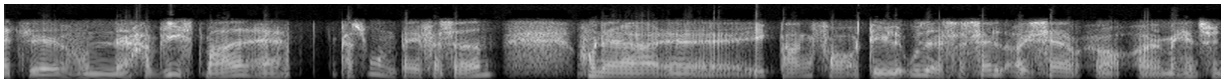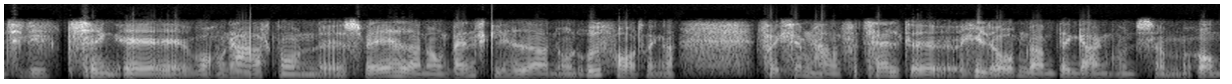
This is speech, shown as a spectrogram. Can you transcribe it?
at øh, hun har vist meget af personen bag facaden. Hun er øh, ikke bange for at dele ud af sig selv, og især med hensyn til de ting, øh, hvor hun har haft nogle øh, svagheder, nogle vanskeligheder og nogle udfordringer. For eksempel har hun fortalt øh, helt åbent om, dengang hun som ung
